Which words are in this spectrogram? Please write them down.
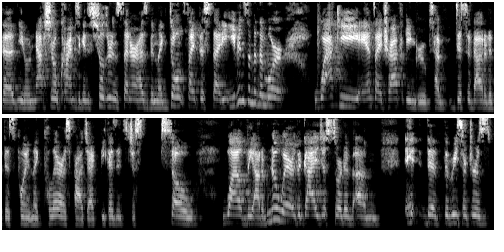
The, you know, National Crimes Against Children Center has been like, don't cite this study. Even some of the more wacky anti-trafficking groups have disavowed it at this point, like Polaris Project, because it's just so wildly out of nowhere. The guy just sort of, um, the, the researchers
